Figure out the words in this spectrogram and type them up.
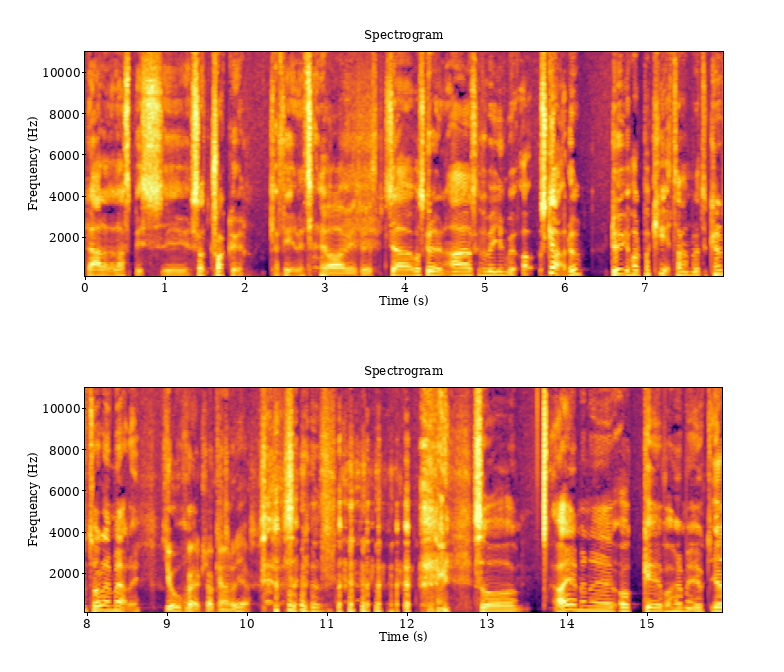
Där alla lastbils, eh, så trucker café vet du. Ja, visst, visst. Så jag, vad ska du? Ah, jag ska förbi Ljungby. Ah, ska du? Du, jag har ett paket här, men kan du ta det med dig? Jo, självklart kan jag det. Så, ja, men eh, och eh, vad har jag med ut? Jag,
